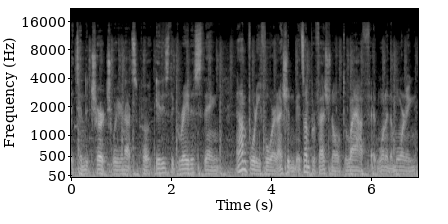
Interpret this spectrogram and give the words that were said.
attend a church where you're not supposed. It is the greatest thing, and I'm 44, and I shouldn't. It's unprofessional to laugh at one in the morning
